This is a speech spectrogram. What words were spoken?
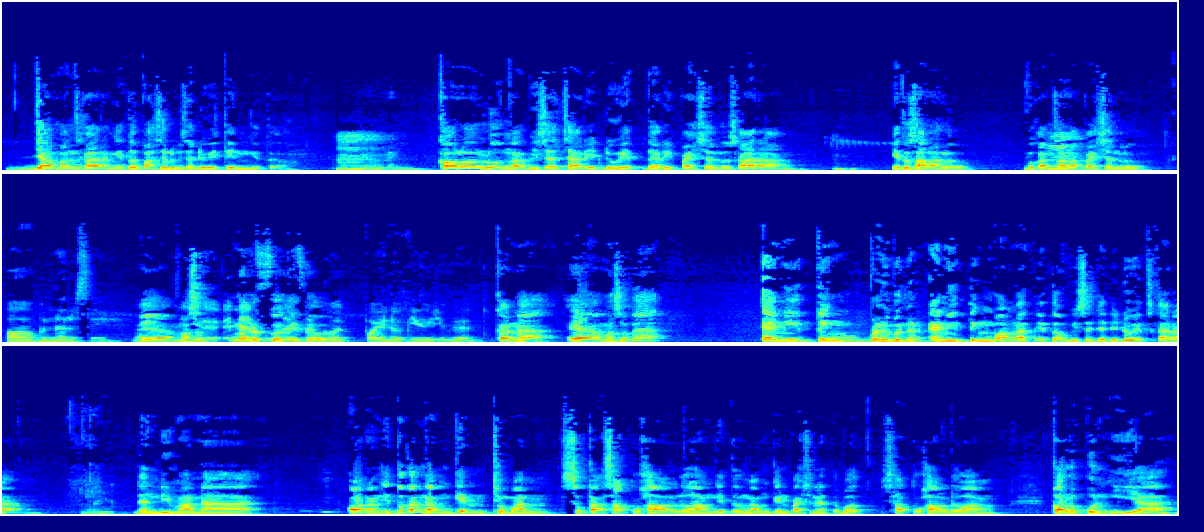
zaman sekarang itu pasti lu bisa duitin gitu. Hmm. Kalau lu nggak bisa cari duit dari passion lu sekarang, itu salah lu, bukan salah passion lu. Oh, benar sih. Iya, maksud That's- menurut gue that's gitu. a good point of view juga. Karena ya maksudnya anything bener-bener anything banget itu bisa jadi duit sekarang. Iya. Dan di mana orang itu kan nggak mungkin cuman suka satu hal doang gitu, nggak mungkin passionate about satu hal doang. Kalaupun iya,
